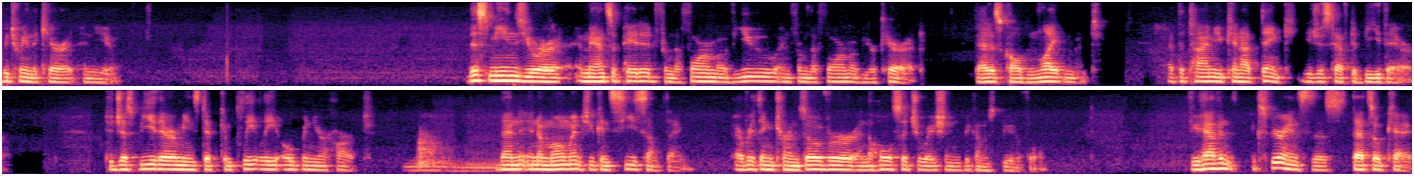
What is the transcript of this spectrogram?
between the carrot and you. This means you are emancipated from the form of you and from the form of your carrot. That is called enlightenment. At the time, you cannot think, you just have to be there. To just be there means to completely open your heart. Then, in a moment, you can see something. Everything turns over and the whole situation becomes beautiful. If you haven't experienced this, that's okay.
